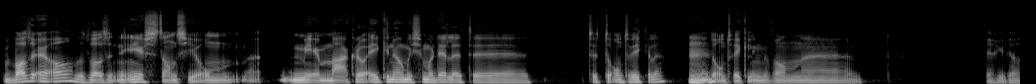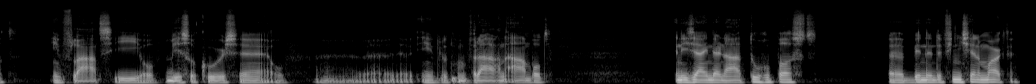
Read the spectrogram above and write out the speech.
was er al. Dat was in eerste instantie om eh, meer macro-economische modellen te, te, te ontwikkelen. Mhm. De ontwikkeling van, eh, hoe zeg ik dat? Inflatie of wisselkoersen of invloed van vraag en aanbod. En die zijn daarna toegepast eh, binnen de financiële markten.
